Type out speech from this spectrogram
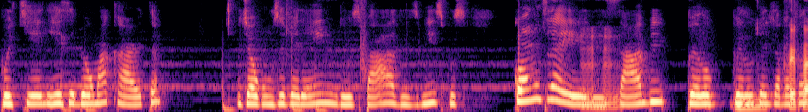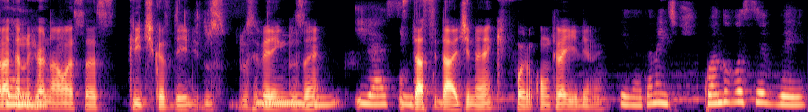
porque ele recebeu uma carta de alguns reverendos, padres, bispos, contra ele, Uhum. sabe? Pelo, pelo Uhum. que ele estava Foi fazendo. parar até no jornal essas críticas dele, dos, dos reverendos, né? Sim, E assim, Os da cidade, né? Que foram contra ele, né? Exatamente. Quando você vê,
